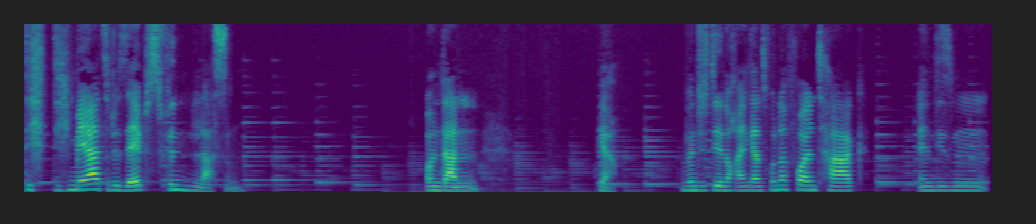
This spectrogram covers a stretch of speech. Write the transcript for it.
dich, dich mehr zu dir selbst finden lassen. Und dann, ja, wünsche ich dir noch einen ganz wundervollen Tag in diesem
